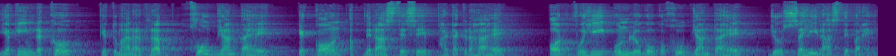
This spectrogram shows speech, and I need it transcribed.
यकीन रखो कि तुम्हारा रब खूब जानता है कि कौन अपने रास्ते से भटक रहा है और वही उन लोगों को खूब जानता है जो सही रास्ते पर हैं।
